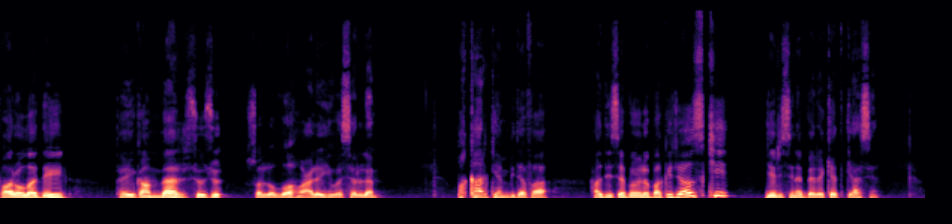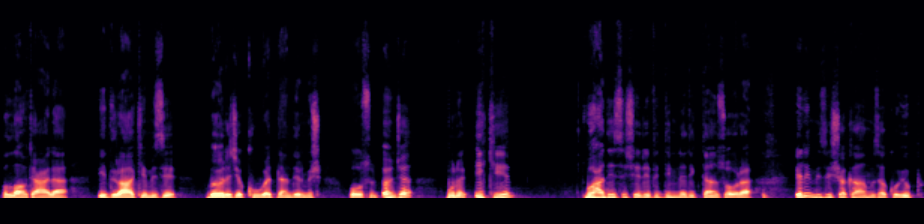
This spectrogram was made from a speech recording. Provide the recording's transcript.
parola değil, peygamber sözü sallallahu aleyhi ve sellem. Bakarken bir defa hadise böyle bakacağız ki gerisine bereket gelsin. Allahu Teala idrakimizi böylece kuvvetlendirmiş olsun. Önce bunu iki bu hadisi şerifi dinledikten sonra elimizi şakağımıza koyup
